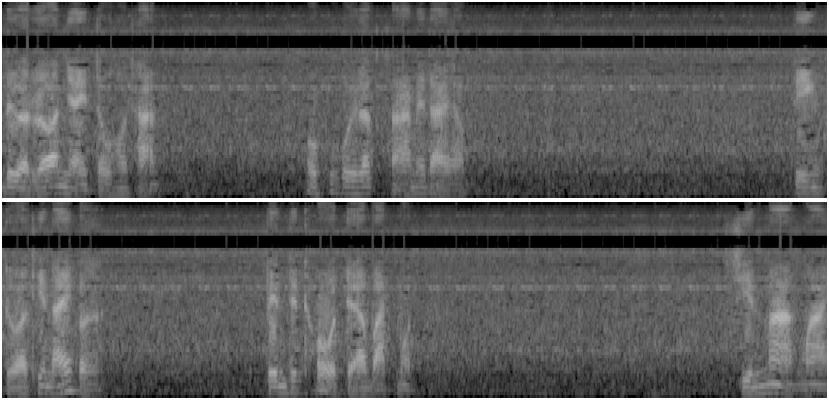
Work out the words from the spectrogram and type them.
เดือดร้อนใหญ่โตหัวทาน โอ้ผู้คุยรักษาไม่ได้ครับติงตัวที่ไหนก็เป็นแต่โทษแต่อบัตหมดชิ้นมากมาย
